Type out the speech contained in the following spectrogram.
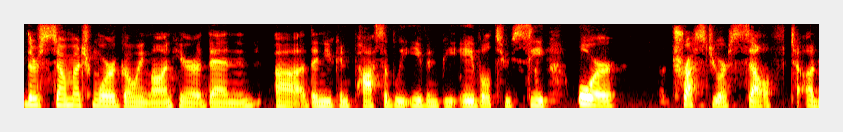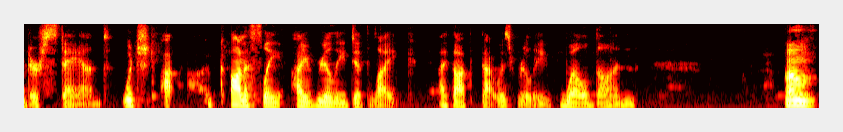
there's so much more going on here than uh, than you can possibly even be able to see or trust yourself to understand. Which uh, honestly, I really did like. I thought that was really well done. Um,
